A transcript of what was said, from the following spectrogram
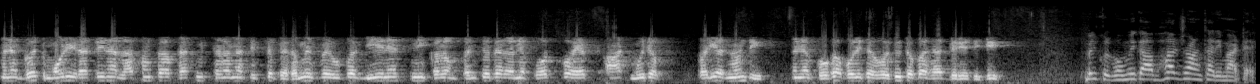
અને ગત મોડી રાત્રિના લાખણકા પ્રાથમિક શાળાના શિક્ષકે રમેશભાઈ ઉપર બીએનએસની કલમ પંચોતેર અને પોસ્કો એક્ટ આઠ મુજબ ફરિયાદ નોંધી અને ઘોઘા પોલીસે વધુ તપાસ હાથ ધરી હતી. બિલકુલ, ભૂમિકા આભાર જાણકારી માટે.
